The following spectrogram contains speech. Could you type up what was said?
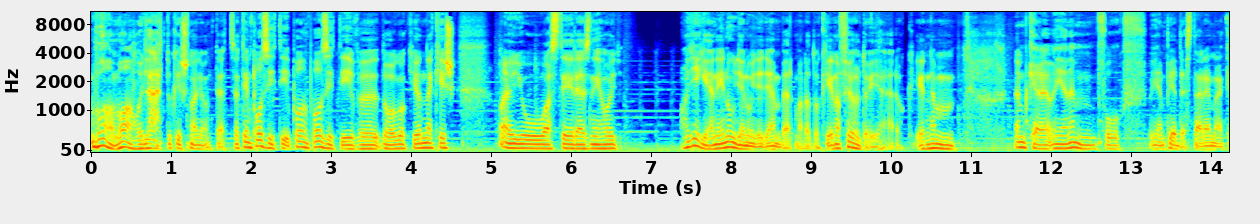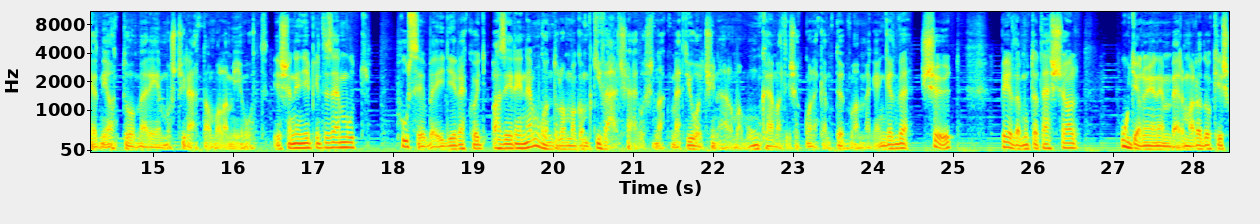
van, van, hogy láttuk, és nagyon tetszett. Én pozitív, po- pozitív dolgok jönnek, és olyan jó azt érezni, hogy, hogy igen, én ugyanúgy egy ember maradok. Én a földön járok. Én nem, nem kell, ilyen nem fogok ilyen példesztára emelkedni attól, mert én most csináltam valami jót. És én egyébként az elmúlt 20 évben így érek, hogy azért én nem gondolom magam kiváltságosnak, mert jól csinálom a munkámat, és akkor nekem több van megengedve. Sőt, példamutatással ugyanolyan ember maradok, és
